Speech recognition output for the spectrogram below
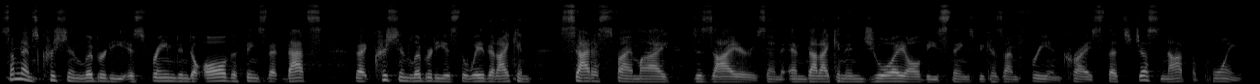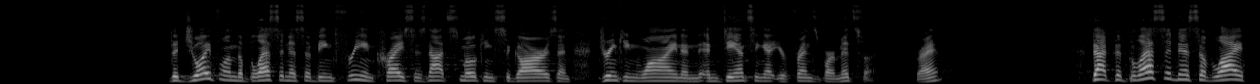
sometimes christian liberty is framed into all the things that that's that christian liberty is the way that i can satisfy my desires and, and that i can enjoy all these things because i'm free in christ. That's just not the point the joyful and the blessedness of being free in Christ is not smoking cigars and drinking wine and, and dancing at your friend's bar mitzvah, right? That the blessedness of life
